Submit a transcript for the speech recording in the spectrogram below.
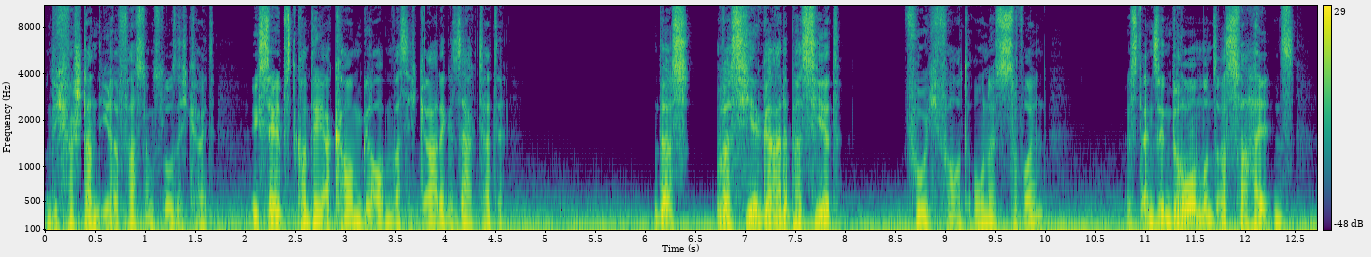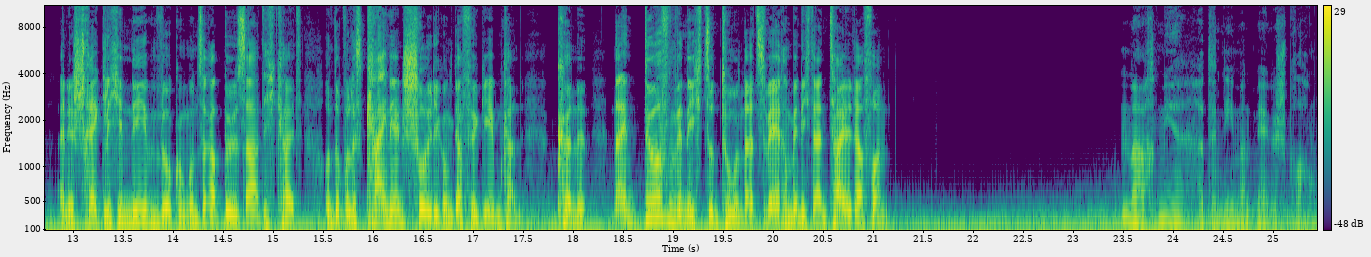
und ich verstand ihre Fassungslosigkeit. Ich selbst konnte ja kaum glauben, was ich gerade gesagt hatte. Das was hier gerade passiert, fuhr ich fort, ohne es zu wollen, ist ein Syndrom unseres Verhaltens, eine schreckliche Nebenwirkung unserer Bösartigkeit, und obwohl es keine Entschuldigung dafür geben kann, können, nein, dürfen wir nicht so tun, als wären wir nicht ein Teil davon. Nach mir hatte niemand mehr gesprochen.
